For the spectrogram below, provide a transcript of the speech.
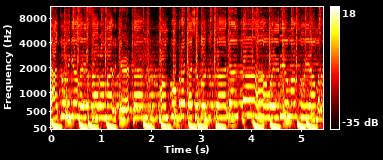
गाजून गेलंय सारं मार्केट मंपू प्रकाश दोतीत करंट वैरी मारतोय आम्हाला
